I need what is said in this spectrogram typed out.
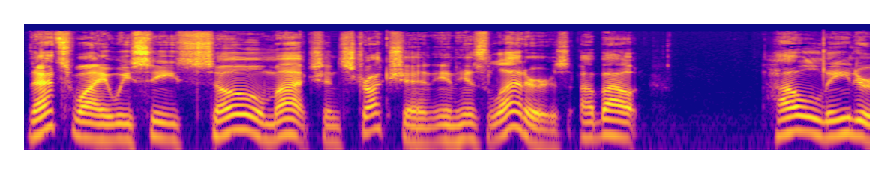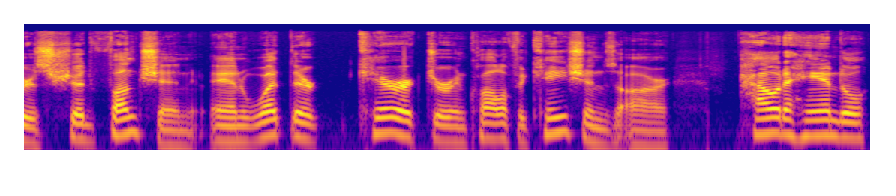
That's why we see so much instruction in his letters about how leaders should function and what their character and qualifications are, how to handle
